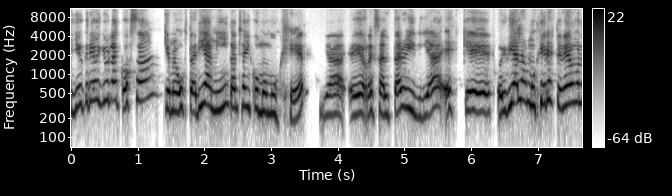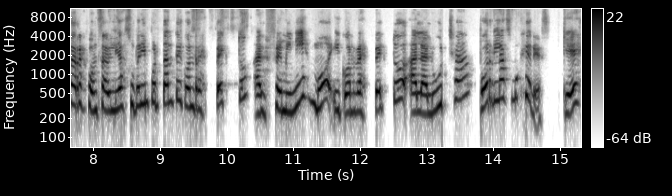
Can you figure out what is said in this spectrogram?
Yo creo que una cosa que me gustaría a mí, ¿cachai? Como mujer, ya eh, resaltar hoy día es que hoy día las mujeres tenemos una responsabilidad súper importante con respecto al feminismo y con respecto a la lucha por las mujeres que es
